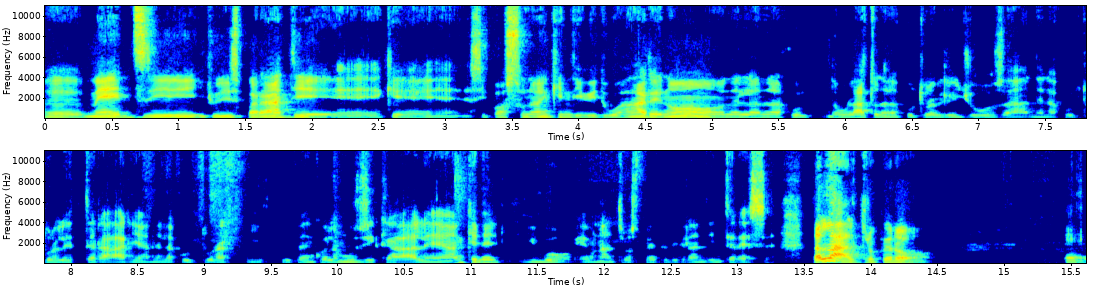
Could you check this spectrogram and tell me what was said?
eh, mezzi più disparati eh, che si possono anche individuare no? nella, nella, da un lato nella cultura religiosa, nella cultura letteraria, nella cultura artistica, in quella musicale, anche nel cibo, che è un altro aspetto di grande interesse. Dall'altro però eh,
